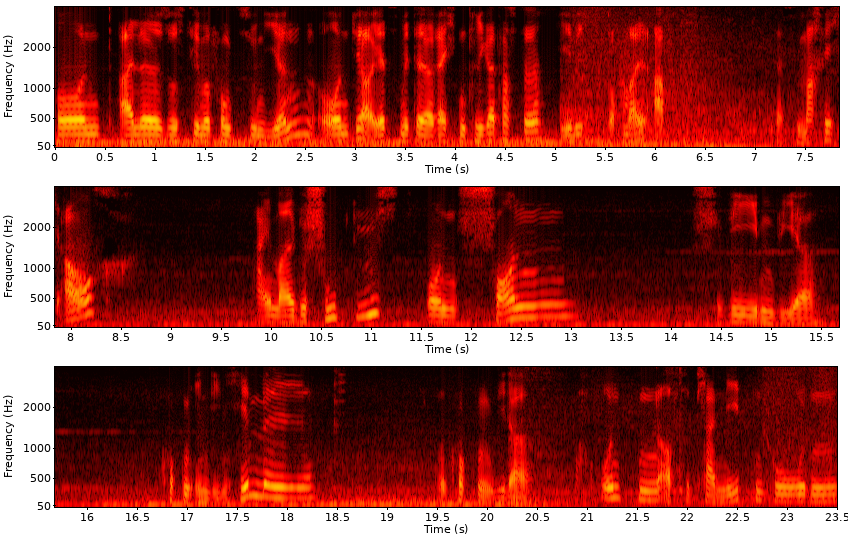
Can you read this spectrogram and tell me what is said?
und alle Systeme funktionieren und ja, jetzt mit der rechten Triggertaste hebe ich doch mal ab. Das mache ich auch. Einmal geschubdüst und schon schweben wir gucken in den Himmel und gucken wieder nach unten auf den Planetenboden.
